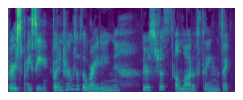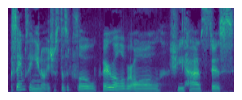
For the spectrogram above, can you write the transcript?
very spicy. But in terms of the writing, there's just a lot of things like same thing you know it just doesn't flow very well overall she has this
